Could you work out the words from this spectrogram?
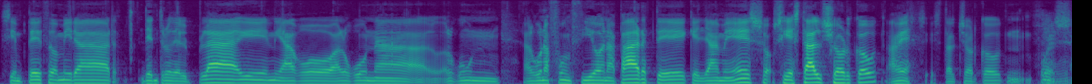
si empiezo a mirar dentro del plugin y hago alguna, algún, alguna función aparte que llame eso, si está el shortcode, a ver, si está el shortcode, mm, pues...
